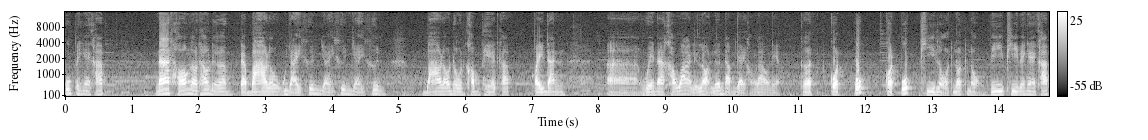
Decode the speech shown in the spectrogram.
ปุ๊บเป็นไงครับ หน้าท้องเราเท่าเดิม แต่บาวเราใหญ่ขึ้นใหญ่ขึ้นใหญ่ขึ้น บาวเราโดนคอมเพรสครับ ไปดันเวนาคาว่าหรือหลอดเลือดดำใหญ่ของเราเนี่ย เกิดกดปุ๊บ กดปุ๊บ P โหลดลดลง BP เป็นไงครับ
